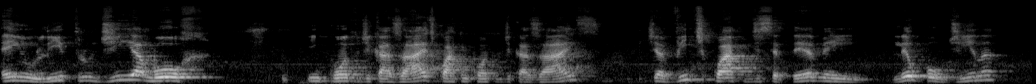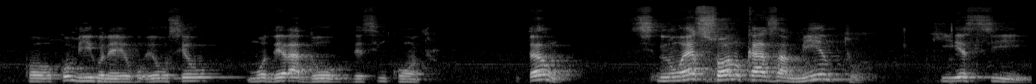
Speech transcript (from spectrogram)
em um litro de amor. Encontro de casais, quarto encontro de casais, dia 24 de setembro, em Leopoldina, com, comigo, né? Eu, eu vou ser o moderador desse encontro. Então, não é só no casamento que esse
